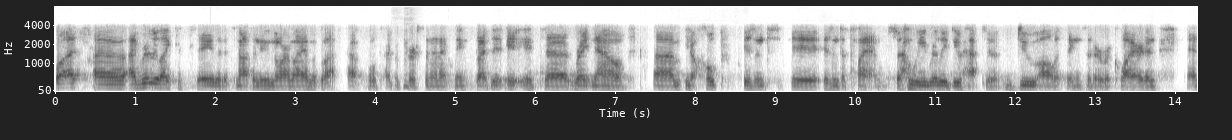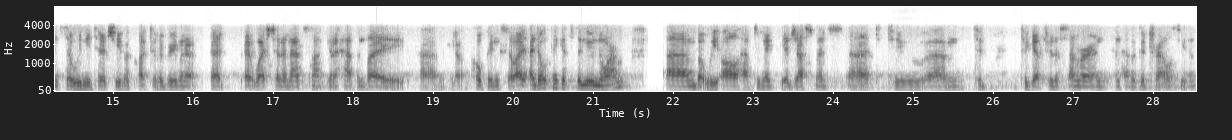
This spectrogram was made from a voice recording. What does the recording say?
Well, I, uh, I'd really like to say that it's not the new norm. I am a glass half full type of person, and I think, but it, it, it uh, right now, um, you know, hope isn't isn't a plan. So we really do have to do all the things that are required, and and so we need to achieve a collective agreement at at, at WestJet, and that's not going to happen by um, you know hoping. So I, I don't think it's the new norm, um, but we all have to make the adjustments uh, to um, to to get through the summer and, and have a good travel season.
